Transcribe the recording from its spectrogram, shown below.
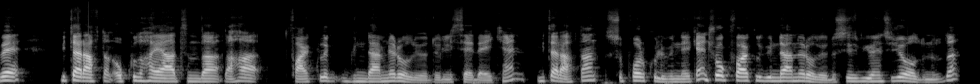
Ve bir taraftan okul hayatında daha farklı gündemler oluyordu lisedeyken. Bir taraftan spor kulübündeyken çok farklı gündemler oluyordu. Siz bir yönetici olduğunuzda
